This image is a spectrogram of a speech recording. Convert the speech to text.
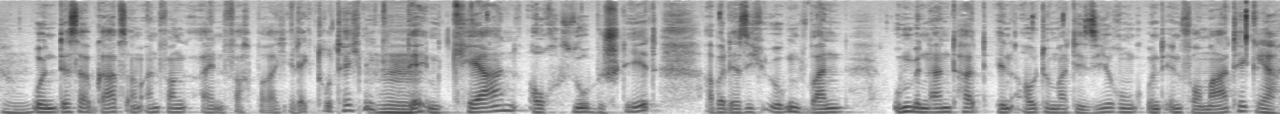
Mhm. Und deshalb gab es am Anfang einen Fachbereich Elektrotechnik, mhm. der im Kern auch so besteht, aber der sich irgendwann umbenannt hat in Automatisierung und Informatik, ja.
